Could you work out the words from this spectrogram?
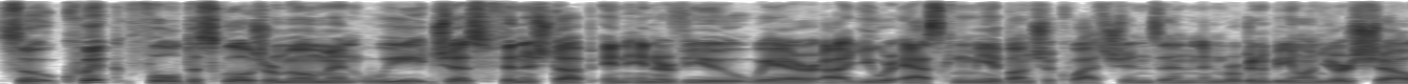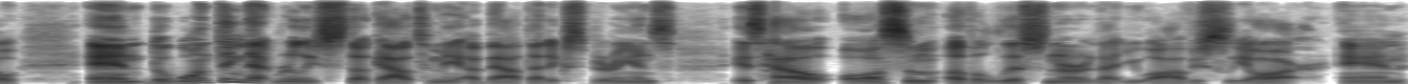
So, quick full disclosure moment. We just finished up an interview where uh, you were asking me a bunch of questions, and, and we're going to be on your show. And the one thing that really stuck out to me about that experience is how awesome of a listener that you obviously are. And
